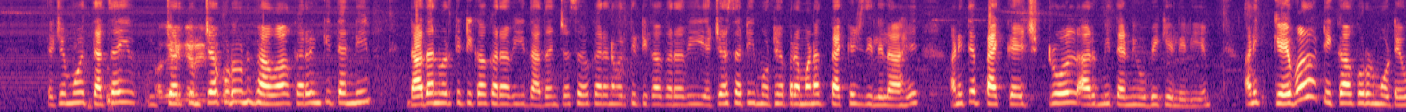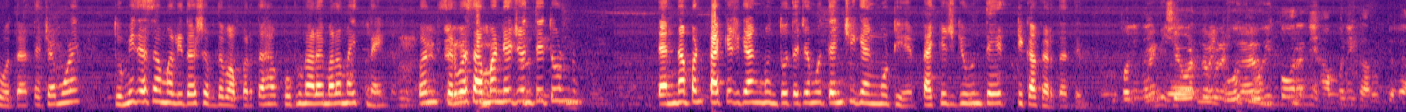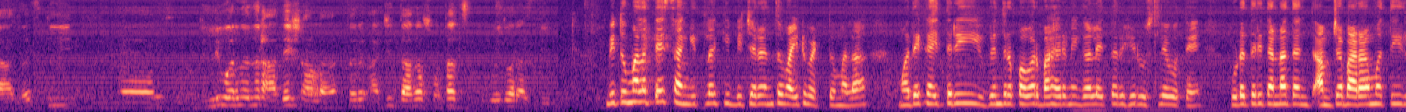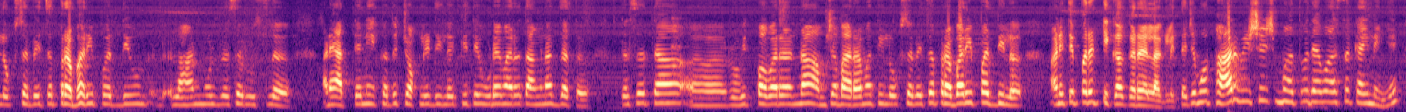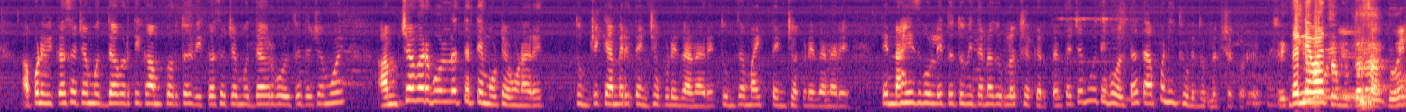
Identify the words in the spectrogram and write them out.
त्याच्यामुळे त्याचाही विचार तुमच्याकडून व्हावा. कारण की त्यांनी दादांवरती टीका करावी दादांच्या सहकाऱ्यांवरती टीका करावी याच्यासाठी मोठ्या प्रमाणात पॅकेज दिलेलं आहे. आणि ते पॅकेज ट्रोल आर्मी त्यांनी उभी केलेली आहे. आणि केवळ टीका करून मोठे होतात. त्याच्यामुळे तुम्ही जसा मलिदा शब्द वापरता हा कुठून आलाय मला माहीत नाही. पण सर्वसामान्य जनतेतून त्यांना पण पॅकेज गँग म्हणतो त्याच्यामुळे त्यांची गँग मोठी आहे. पॅकेज घेऊन ते टीका करतात ते. रोहित पवारांनी हा पण एक आरोप केला आजच की दिल्लीवरनं जर आदेश आला तर अजितदादा स्वतःच उमेदवार असतील. मी तुम्हाला तेच सांगितलं की बिचाऱ्यांचं वाईट वाटतं मला. मध्ये काहीतरी युगेंद्र पवार बाहेर निघाले तर हे रुसले होते. कुठंतरी त्यांना त्यां आमच्या बारामती लोकसभेचं प्रभारी पद देऊन लहान मूल जसं रुसलं आणि आत्याने एखादं चॉकलेट दिलं की ते उड्या मारत अंगणात जातं. तसं त्या रोहित पवारांना आमच्या बारामती लोकसभेचं प्रभारी पद दिलं आणि ते परत टीका करायला लागले. त्याच्यामुळे फार विशेष महत्त्व द्यावं असं काही नाही आहे आपण विकासाच्या मुद्द्यावरती काम करतोय विकासाच्या मुद्द्यावर बोलतोय. त्याच्यामुळे आमच्यावर बोललं तर ते मोठे होणार आहेत. तुमचे कॅमेरे त्यांच्याकडे जाणार आहे तुमचा माईक त्यांच्याकडे जाणार आहे. ते नाहीच बोलले तर तुम्ही त्यांना दुर्लक्ष करताल. त्याच्यामुळे ते बोलतात आपणही थोडे दुर्लक्ष करूया. धन्यवाद. मुद्दा सांगतो.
